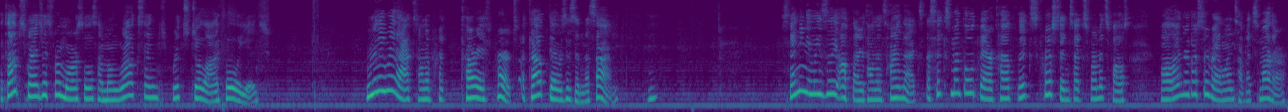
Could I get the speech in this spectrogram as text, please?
A cub scratches for morsels among rocks and rich July foliage. Really relaxed on a precarious perch, a cub dozes in the sun. Standing lazily upright on its hind legs, a six-month-old bear cub licks crushed insects from its paws while under the surveillance of its mother.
